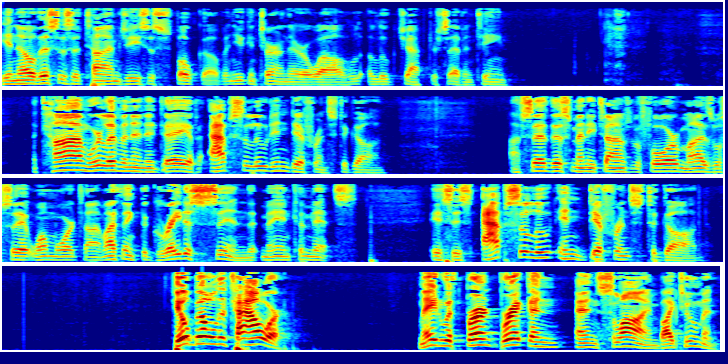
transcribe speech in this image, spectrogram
You know, this is a time Jesus spoke of, and you can turn there a while, Luke chapter 17. A time we're living in a day of absolute indifference to God. I've said this many times before, might as well say it one more time. I think the greatest sin that man commits is his absolute indifference to God. He'll build a tower made with burnt brick and, and slime, bitumen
